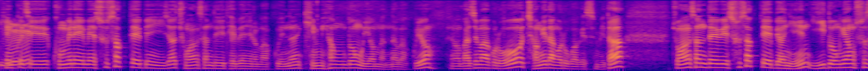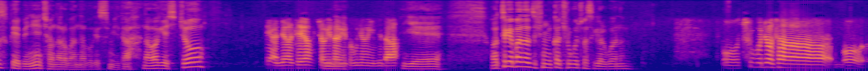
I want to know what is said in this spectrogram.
예. 핑크지 국민의힘의 수석 대변인이자 중앙선대위 대변인을 맡고 있는 김형동 의원 만나봤고요. 어, 마지막으로 정의당으로 가겠습니다. 중앙선대위 수석 대변인 이동영 수석 대변인 전화로 만나보겠습니다. 나와 계시죠? 네, 안녕하세요. 정의당의 네. 동영입니다. 예. 어떻게 받아들십니까? 출구조사 결과는? 어, 출구조사 뭐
